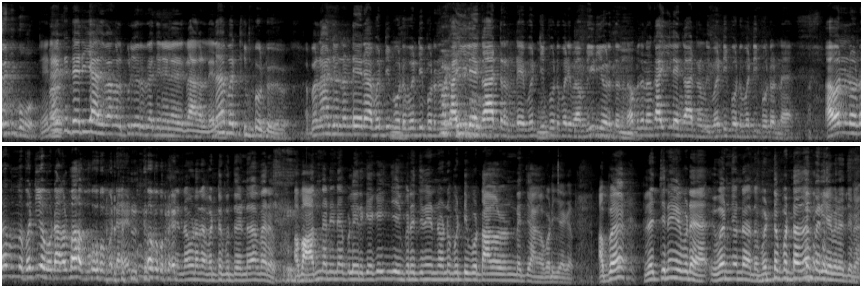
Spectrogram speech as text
திருப்பி போவோம் எனக்கு தெரியாது இவங்க இப்படி ஒரு பிரச்சனையில இருக்காங்கல்ல நான் வெட்டி போட்டு? அப்ப நான் சொன்னேன் நான் வெட்டி போட்டு வெட்டி போட்டு கையிலே காட்டுறேன். டேய் வெட்டி போட்டு படி வீடியோ எடுத்தேன். அப்ப நான் கையிலே காட்டுறேன் இப்படி வெட்டி போட்டு வெட்டி போட்டோன்னே. அவன் வெட்டியை போட்டாங்க பா போக மாட்டாங்க என்ன உடனே வெட்டு குத்து தான் பேரு. அப்ப அந்த நினைப்புல இருக்க இங்கேயும் பிரச்சனை இன்னொன்னு வெட்டி போட்டாங்கன்னு நினைச்சாங்க படிச்சாங்க அப்ப பிரச்சனையை விட இவன் சொன்ன அந்த வெட்டப்பட்டதான் பெரிய பிரச்சனை.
